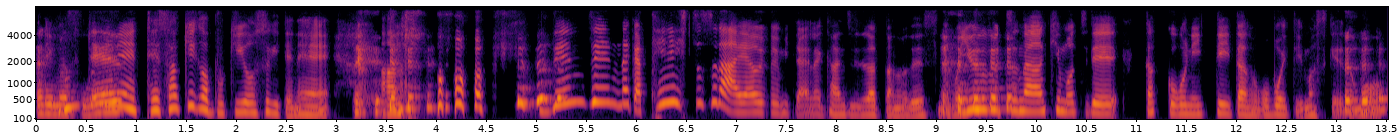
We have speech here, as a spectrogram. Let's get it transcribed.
あります本当にね。ね、手先が不器用すぎてね、あの、全然なんか提出すら危ういみたいな感じだったのでですね、もう憂鬱な気持ちで学校に行っていたのを覚えていますけれども、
